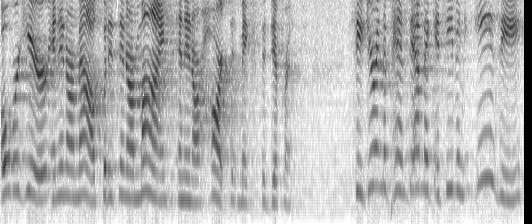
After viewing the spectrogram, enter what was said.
over here and in our mouth, but it's in our mind and in our heart that makes the difference. See, during the pandemic, it's even easy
